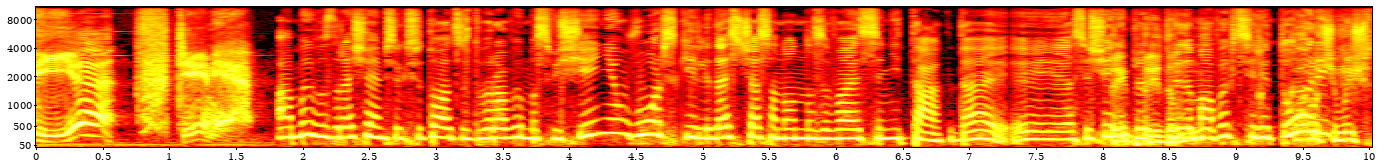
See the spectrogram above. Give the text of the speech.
Я в теме. А мы возвращаемся к ситуации с дворовым освещением в Орске, или да, сейчас оно называется не так, да, э, освещение При, придом... придомовых территорий. Короче, мы еще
